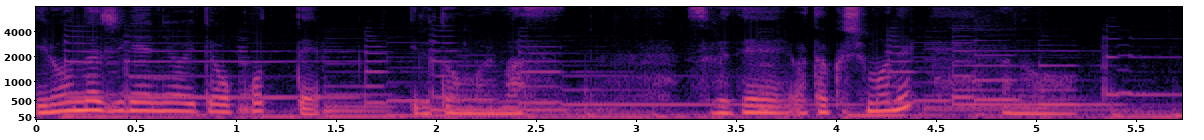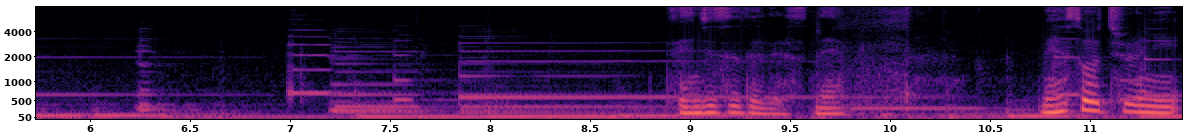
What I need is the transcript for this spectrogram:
いろんな次元において起こっていると思います。それで私もねあの前日でですね瞑想中に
